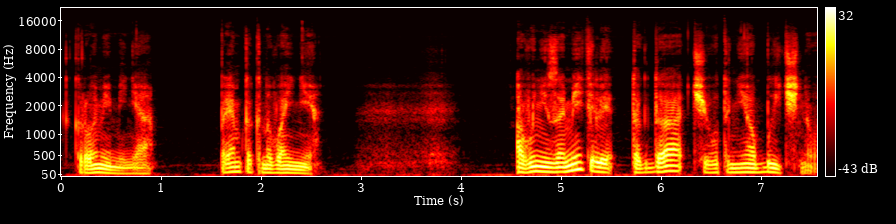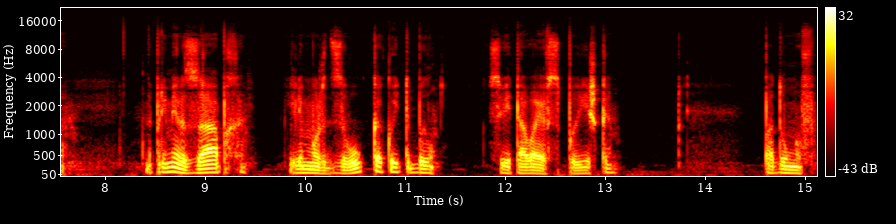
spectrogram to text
Кроме меня. Прям как на войне. А вы не заметили тогда чего-то необычного? Например, запаха. Или, может, звук какой-то был. Световая вспышка. Подумав.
